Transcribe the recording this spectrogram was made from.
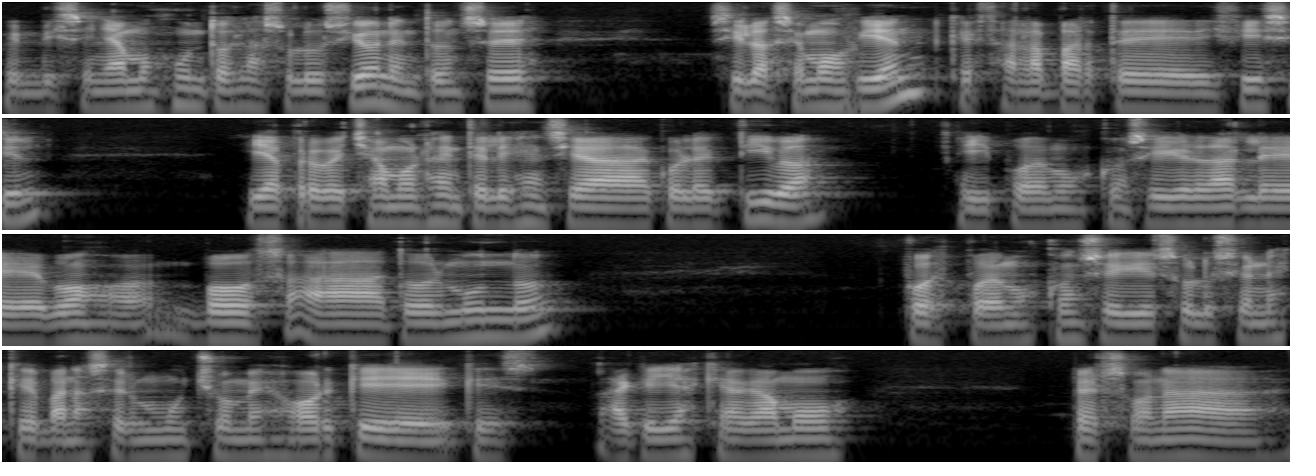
Diseñamos juntos la solución, entonces si lo hacemos bien, que está en la parte difícil, y aprovechamos la inteligencia colectiva, y podemos conseguir darle voz, a todo el mundo, pues podemos conseguir soluciones que van a ser mucho mejor que, aquellas que hagamos personas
